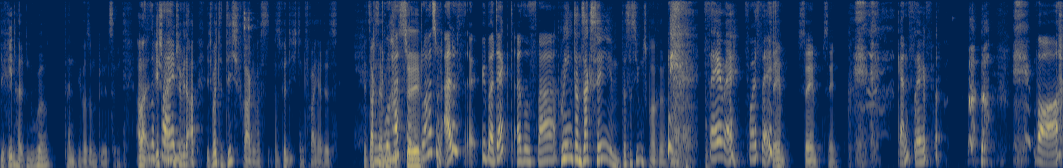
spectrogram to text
die reden halt nur dann über so einen Blödsinn. Aber so wir schweifen schon wieder ab. Ich wollte dich fragen, was, was für dich denn Freiheit ist. Jetzt sagst du, du, du hast so, schon, du hast schon alles äh, überdeckt, also es war. Queen, dann sag same, das ist Jugendsprache. same, ey, voll safe. Same, same, same. Ganz safe. Boah.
